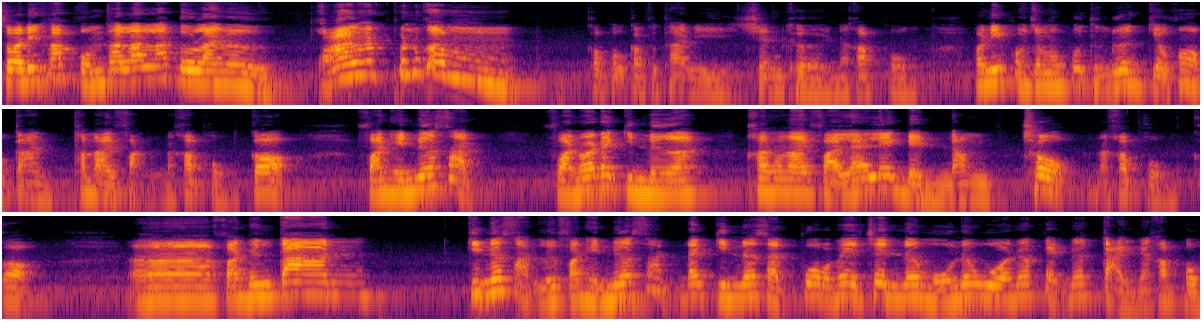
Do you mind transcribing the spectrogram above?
สวัสดีครับ ผมธารัตน์รัตน์โดลายมือ ขวารัดพนุกรรมก็พบกับทุกท่านอีกเช่นเคยนะครับ ผม วันนี้ผมจะมาพูดถึงเรื่องเกี่ยวข้องกับการทำนายฝันนะครับ ผมก็ฝันเห็นเนื้อสัตว์ ฝันว่าได้กินเนื้อคำทำนายฝันและเลขเด่นนำโชคนะครับ ผมก็ฝันถึงการกินเนื้อสัตว์หรือฝันเห็นเนื้อสัตว์ได้กินเนื้อสัตว์พวกประเภทเช่นเนื้อหมูเนื้อวัวเนื้อเป็ดเนื้อไก่นะครับ ผม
